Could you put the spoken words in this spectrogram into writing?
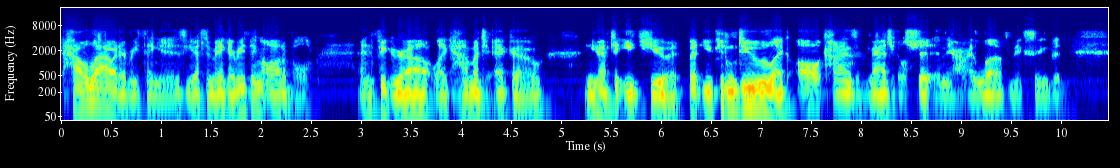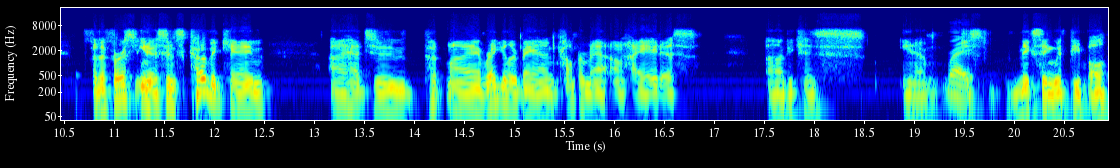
how loud everything is. You have to make everything audible and figure out like how much echo and you have to EQ it. But you can do like all kinds of magical shit in there. I love mixing, but for the first, you know, since COVID came, I had to put my regular band Compromat on hiatus uh, because you know Right. just mixing with people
